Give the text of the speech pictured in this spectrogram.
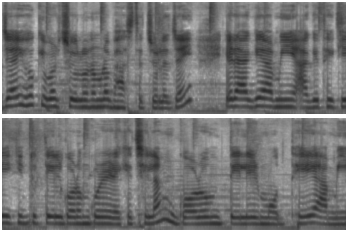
যাই হোক, এবার চলুন আমরা ভাজতে চলে যাই। এর আগে আমি আগে থেকেই কিন্তু তেল গরম করে রেখেছিলাম। গরম তেলের মধ্যে আমি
